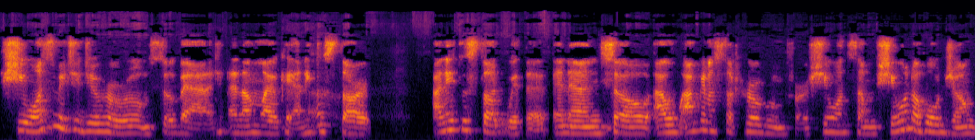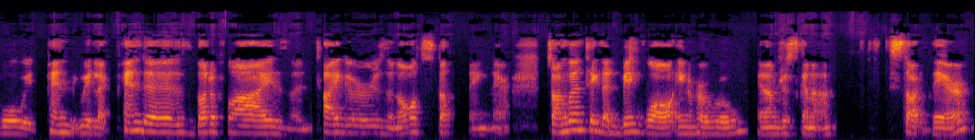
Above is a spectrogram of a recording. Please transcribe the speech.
she wants me to do her room so bad, and I'm like, okay, I need to oh. start. I need to start with it, and then so I, am gonna start her room first. She wants some. She wants a whole jungle with pen with like pandas, butterflies, and tigers, and all stuff in there. So I'm gonna take that big wall in her room, and I'm just gonna start there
